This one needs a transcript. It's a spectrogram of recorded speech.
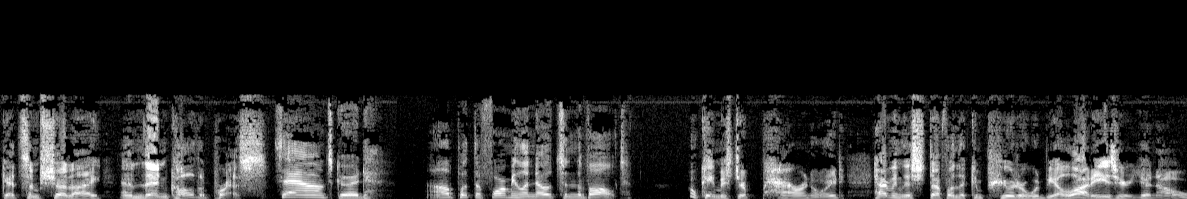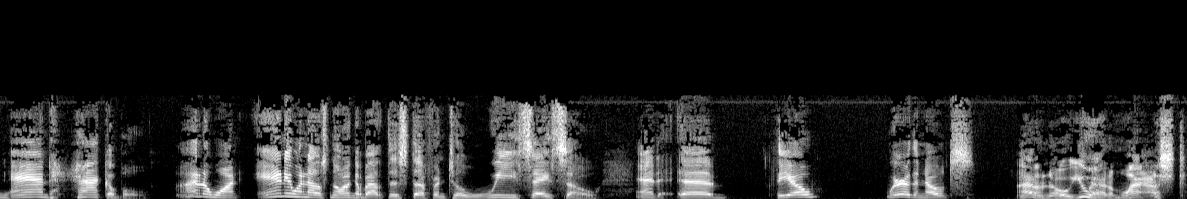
get some shut eye, and then call the press. Sounds good. I'll put the formula notes in the vault. Okay, Mr. Paranoid. Having this stuff on the computer would be a lot easier, you know. And hackable. I don't want anyone else knowing about this stuff until we say so. And, uh, Theo, where are the notes? I don't know. You had them last.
